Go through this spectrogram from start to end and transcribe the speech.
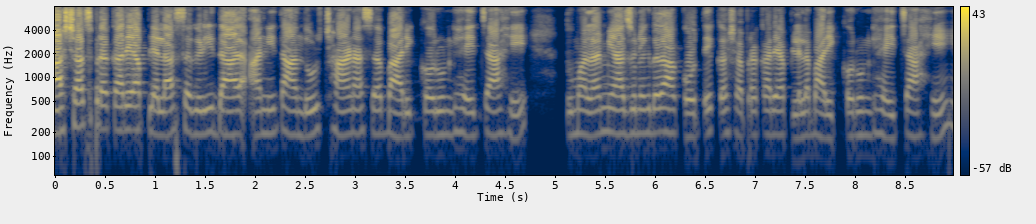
अशाच प्रकारे आपल्याला सगळी डाळ आणि तांदूळ छान असं बारीक करून घ्यायचं आहे. तुम्हाला मी अजून एकदा दाखवते कशा प्रकारे आपल्याला बारीक करून घ्यायचं आहे.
